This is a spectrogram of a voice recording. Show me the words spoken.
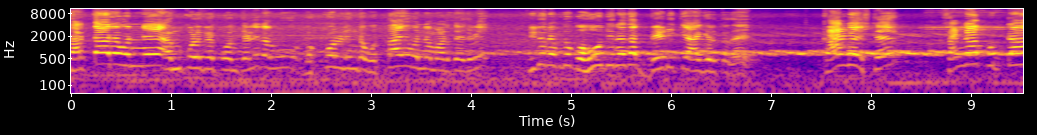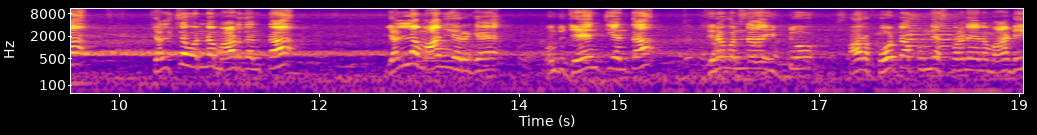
ಸರ್ಕಾರವನ್ನೇ ಹಮ್ಮಿಕೊಳ್ಬೇಕು ಅಂತೇಳಿ ನಾವು ಒಕ್ಕೂರಿನಿಂದ ಒತ್ತಾಯವನ್ನು ಮಾಡ್ತಾ ಇದ್ದೀವಿ. ಇದು ನಮ್ಮದು ಬಹುದಿನದ ಬೇಡಿಕೆ ಆಗಿರ್ತದೆ. ಕಾರಣ ಇಷ್ಟೇ, ಸಣ್ಣ ಪುಟ್ಟ ಕೆಲಸವನ್ನು ಮಾಡಿದಂಥ ಎಲ್ಲ ಮಾನ್ಯರಿಗೆ ಒಂದು ಜಯಂತಿ ಅಂತ ದಿನವನ್ನು ಇಟ್ಟು ಅವರ ಫೋಟೋ ಪುಣ್ಯ ಸ್ಮರಣೆಯನ್ನು ಮಾಡಿ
